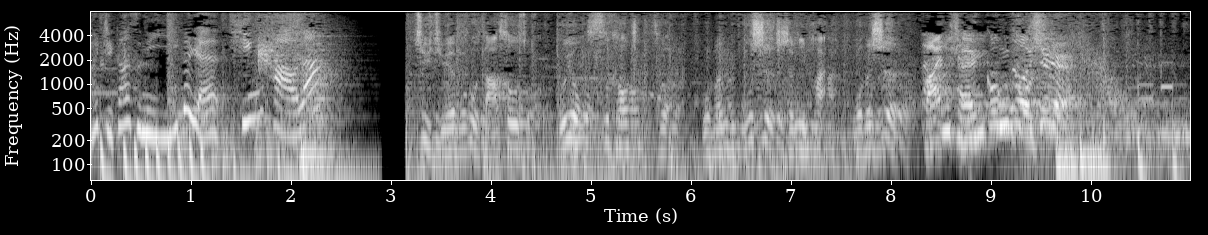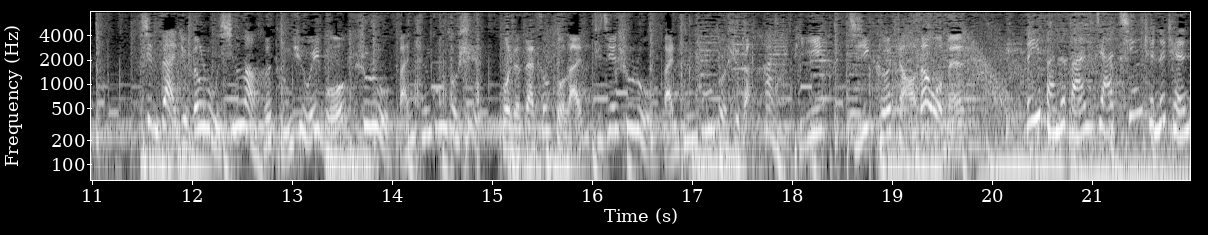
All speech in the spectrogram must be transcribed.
我只告诉你一个人，听好了。拒绝复杂搜索，不用思考揣测。我们不是神秘派，我们是凡尘工作室。现在就登录新浪和腾讯微博，输入“凡尘工作室”，或者在搜索栏直接输入“凡尘工作室”的汉语拼音，即可找到我们。非凡的凡加清晨的晨，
